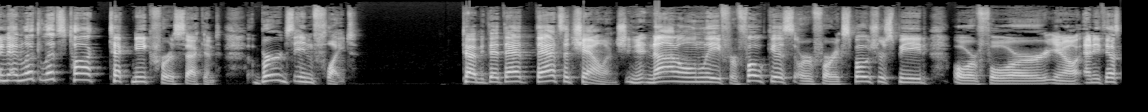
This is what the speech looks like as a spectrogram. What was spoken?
And, and let, let's talk technique for a second. Birds in flight. I mean that that that's a challenge, not only for focus or for exposure speed or for you know anything else.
